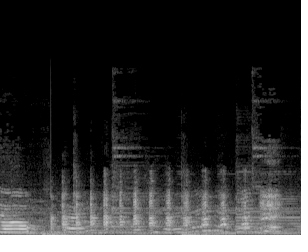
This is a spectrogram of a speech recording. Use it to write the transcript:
know.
